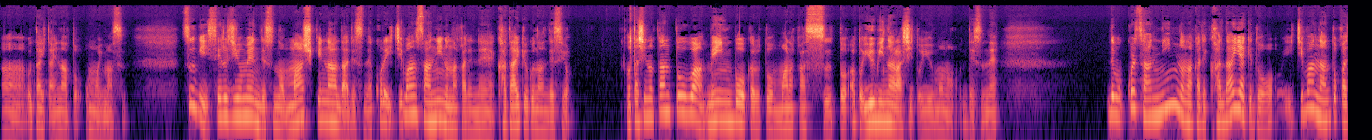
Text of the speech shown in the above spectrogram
あ歌いたいなと思います。次、セルジオ・メンデスのマーシュキナーダですね。これ一番3人の中でね、課題曲なんですよ。私の担当はメインボーカルとマラカスと、あと指鳴らしというものですね。でもこれ3人の中で課題やけど、一番なんとか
